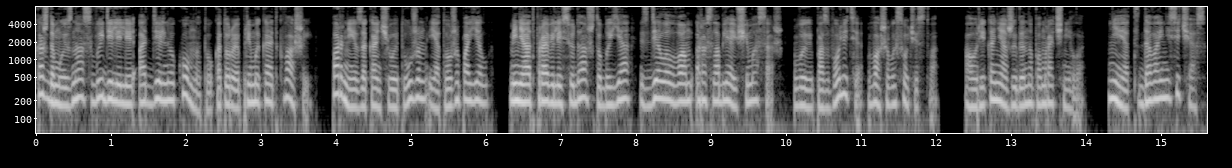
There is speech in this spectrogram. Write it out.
Каждому из нас выделили отдельную комнату, которая примыкает к вашей. Парни заканчивают ужин, я тоже поел. Меня отправили сюда, чтобы я сделал вам расслабляющий массаж. Вы позволите, ваше высочество?» Аурика неожиданно помрачнела. «Нет, давай не сейчас,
